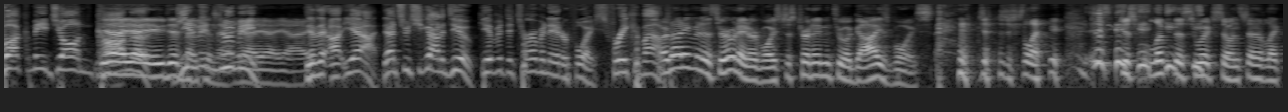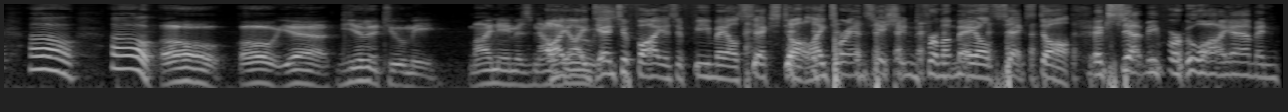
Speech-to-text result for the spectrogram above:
fuck me, John Connor. yeah, you did Give it to that. me. Yeah, yeah, yeah. Uh, yeah, that's what you got to do. Give it the Terminator voice. Freak him out. Or not even a Terminator voice, just turn it into a guy's voice. just, just like, just, just flip the switch. So instead of like, oh, oh, oh, oh, yeah, give it to me. My name is now. I Bruce." identify as a female sex doll. I transitioned from a male sex doll. Accept me for who I am and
